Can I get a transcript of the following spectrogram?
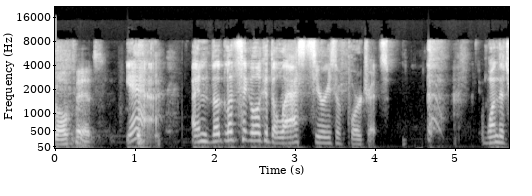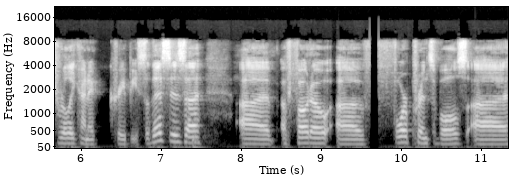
all fits. yeah, and the, let's take a look at the last series of portraits. One that's really kind of creepy. So this is a a, a photo of four principals. Uh,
